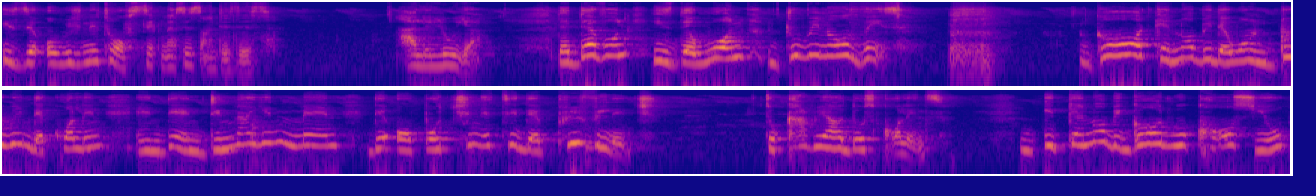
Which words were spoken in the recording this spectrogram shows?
is the originator of sicknesses and disease. Hallelujah. The devil is the one doing all this. God cannot be the one doing the calling and then denying men the opportunity, the privilege to carry out those callings. It cannot be God who calls you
